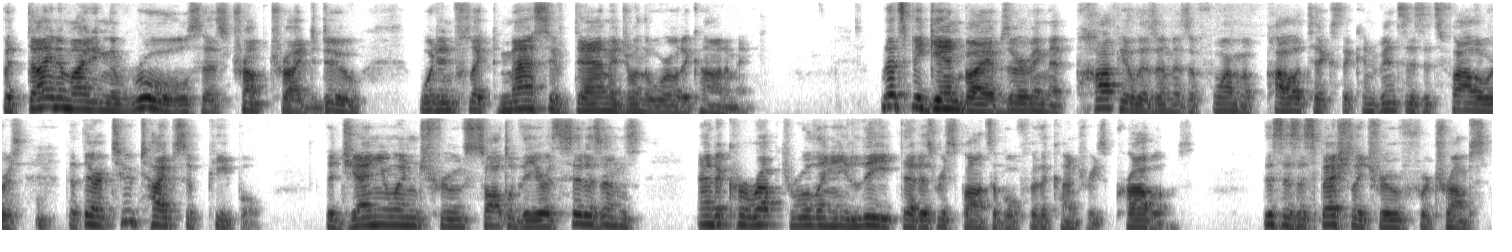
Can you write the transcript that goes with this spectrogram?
But dynamiting the rules, as Trump tried to do, would inflict massive damage on the world economy. Let's begin by observing that populism is a form of politics that convinces its followers that there are two types of people the genuine, true salt of the earth citizens, and a corrupt ruling elite that is responsible for the country's problems. This is especially true for Trump's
